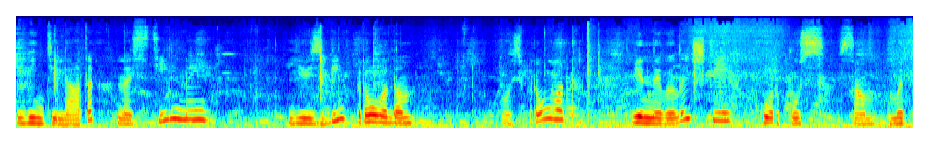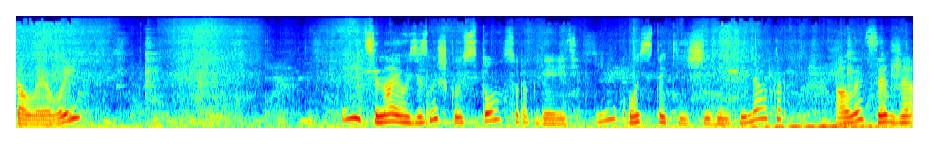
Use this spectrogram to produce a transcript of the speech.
Вентилятор настільний USB проводом. Ось провод. Він невеличкий, корпус сам металевий. І ціна його зі знижкою 149. І ось такий ще вентилятор, але це вже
